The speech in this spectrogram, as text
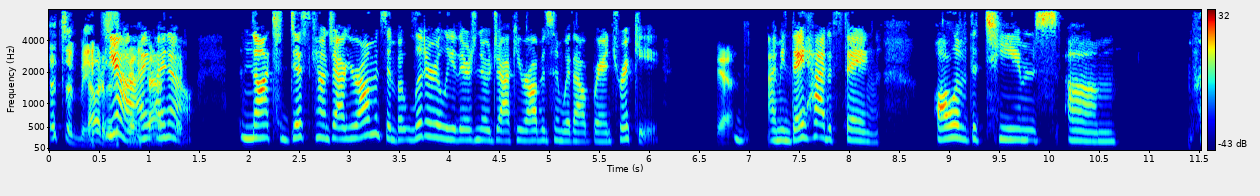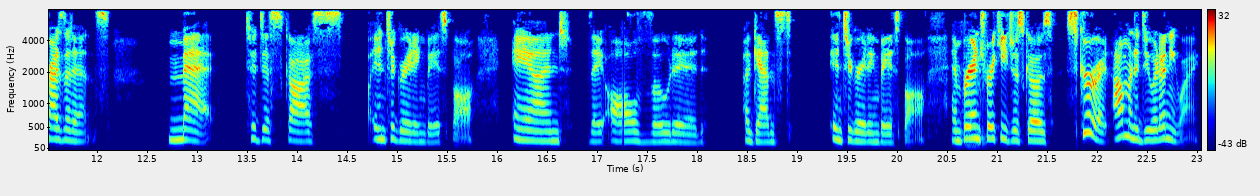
That's amazing. been yeah, I, I know. Not to discount Jackie Robinson, but literally, there's no Jackie Robinson without Branch Rickey. Yeah. I mean, they had a thing. All of the team's um, presidents met to discuss integrating baseball, and they all voted against integrating baseball. And Branch Mhm. Rickey just goes, "Screw it, I'm going to do it anyway."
